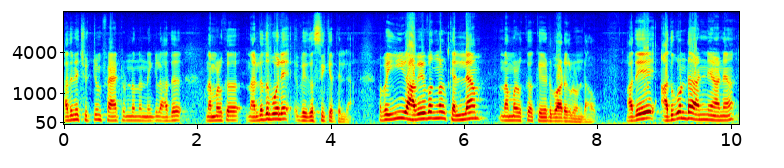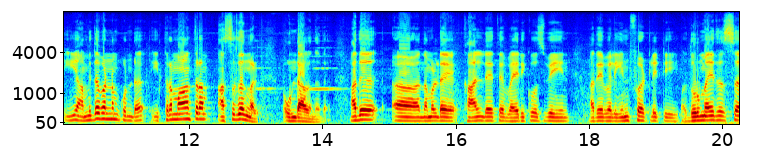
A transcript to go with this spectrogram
അതിന് ചുറ്റും ഫാറ്റ് ഉണ്ടെന്നുണ്ടെങ്കിൽ അത് നമ്മൾക്ക് നല്ലതുപോലെ വികസിക്കത്തില്ല. അപ്പോൾ ഈ അവയവങ്ങൾക്കെല്ലാം നമ്മൾക്ക് കേടുപാടുകളുണ്ടാവും. അതേ അതുകൊണ്ട് തന്നെയാണ് ഈ അമിതവണ്ണം കൊണ്ട് ഇത്രമാത്രം അസുഖങ്ങൾ ഉണ്ടാകുന്നത്. അത് നമ്മളുടെ കാലിന്റെ വൈരിക്കോസ് വെയിൻ അതേപോലെ ഇൻഫെർട്ടിലിറ്റി ദുർമേധസ്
